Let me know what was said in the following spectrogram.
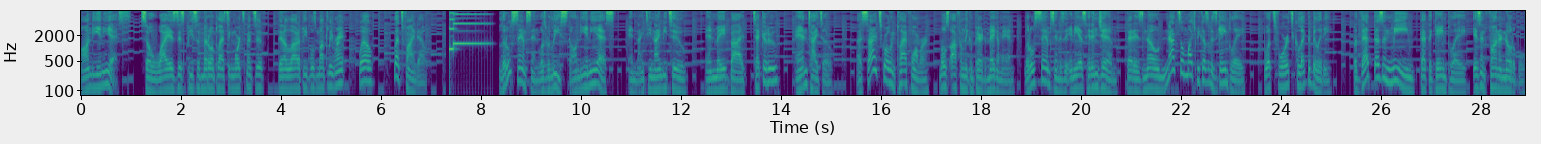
on the NES. So why is this piece of metal and plastic more expensive than a lot of people's monthly rent? Well, let's find out. Little Samson was released on the NES in 1992 and made by Takeru and Taito. A side-scrolling platformer, most oftenly compared to Mega Man, Little Samson is an NES hidden gem that is known not so much because of its gameplay, but for its collectability. But that doesn't mean that the gameplay isn't fun or notable.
